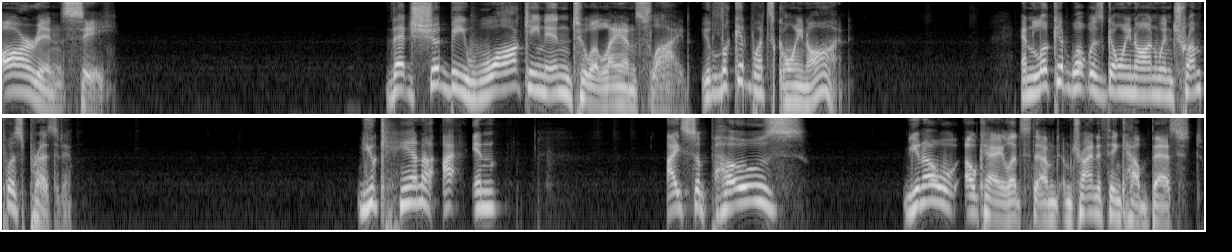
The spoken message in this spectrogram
RNC, that should be walking into a landslide. You look at what's going on. And look at what was going on when Trump was president. You cannot I in I suppose you know, okay, let's th- I'm I'm trying to think how best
